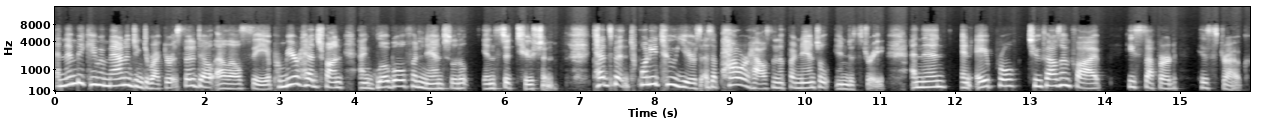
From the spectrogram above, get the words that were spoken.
and then became a managing director at Citadel LLC, a premier hedge fund and global financial institution. Ted spent 22 years as a powerhouse in the financial industry. And then in April 2005, he suffered his stroke.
